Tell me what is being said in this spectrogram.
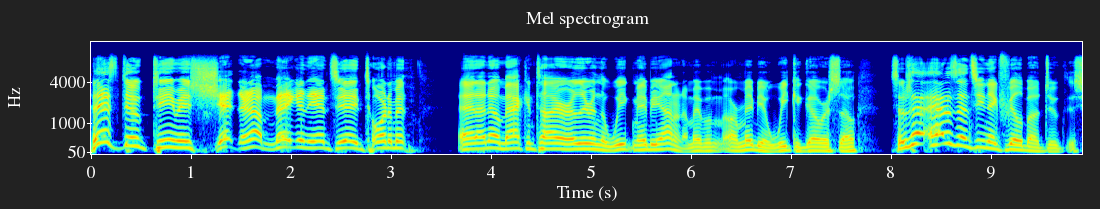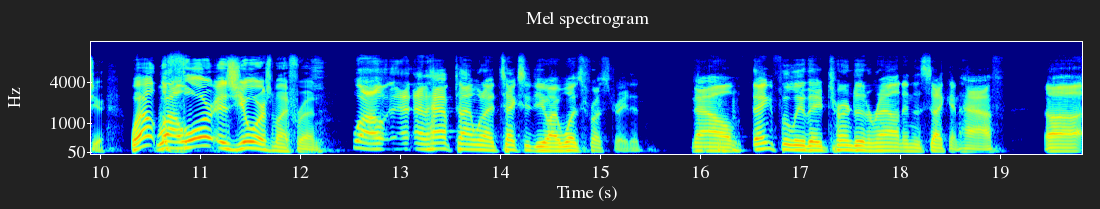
this Duke team is shit. They're not making the NCAA tournament. And I know McIntyre earlier in the week, maybe I don't know, maybe or maybe a week ago or so. So how, how does NC Nick feel about Duke this year? Well, the Well- floor is yours, my friend. Well, at, at halftime when I texted you, I was frustrated. Now, thankfully, they turned it around in the second half. Uh,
